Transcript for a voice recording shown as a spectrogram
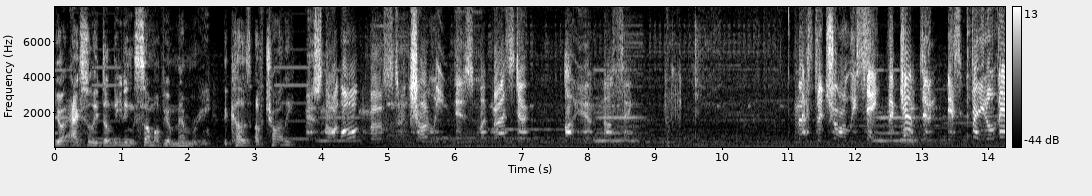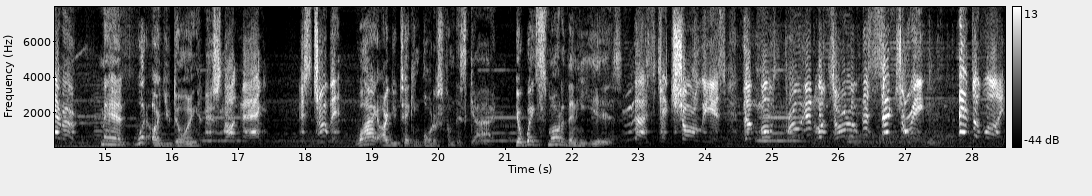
You're actually deleting some of your memory because of Charlie? It's not our master. Charlie is my master. I am nothing. Master Charlie say the captain is fatal error. Man, what are you doing? It's not man. It's Two-Bit. Why are you taking orders from this guy? You're way smarter than he is. Master Charlie is the most brilliant observer of the century. End of line.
